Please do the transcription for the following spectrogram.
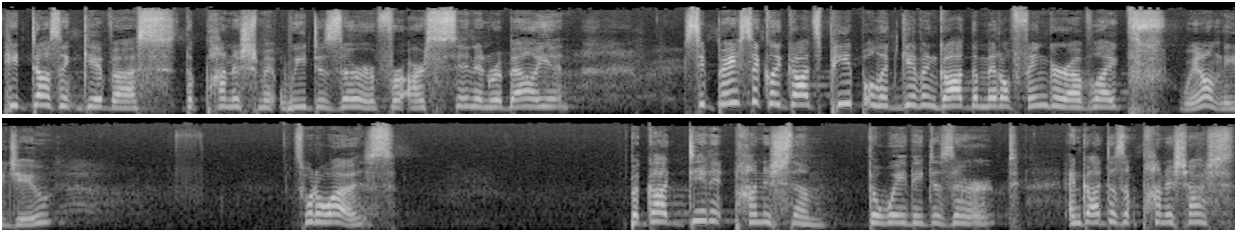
He doesn't give us the punishment we deserve for our sin and rebellion. See, basically, God's people had given God the middle finger of, like, we don't need you. That's what it was. But God didn't punish them the way they deserved. And God doesn't punish us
